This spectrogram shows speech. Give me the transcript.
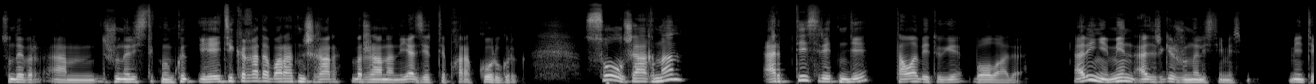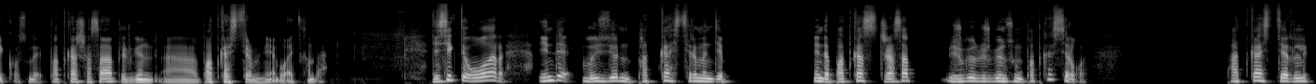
сондай бір әм, журналистік мүмкін этикаға да баратын шығар бір жағынан иә зерттеп қарап көру керек. Сол жағынан әріптес ретінде талап етуге болады. Әрине мен әзірге журналист емеспін. Мен тек осындай подкаст жасап жүрген ә, подкастермін иә былай айтқанда. Десек те олар енді өздерін подкастермін деп енді подкаст жасап жүргізіп жүрген соң подкастер ғой. Подкастерлік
